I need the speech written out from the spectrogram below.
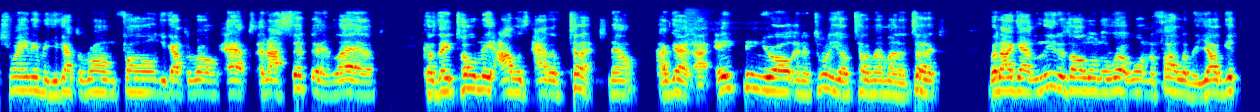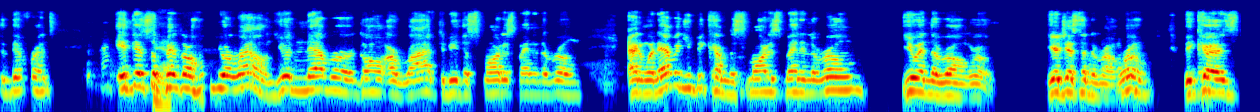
training me. You got the wrong phone, you got the wrong apps. And I sit there and laughed because they told me I was out of touch. Now, I've got an 18 year old and a 20 year old telling me I'm out of touch, but I got leaders all over the world wanting to follow me. Y'all get the difference? It just depends yeah. on who you're around. You're never going to arrive to be the smartest man in the room. And whenever you become the smartest man in the room, you're in the wrong room. You're just in the wrong room because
